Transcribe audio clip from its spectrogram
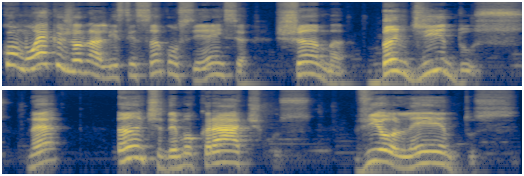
Como é que o jornalista em sã consciência chama bandidos, né, antidemocráticos, violentos,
